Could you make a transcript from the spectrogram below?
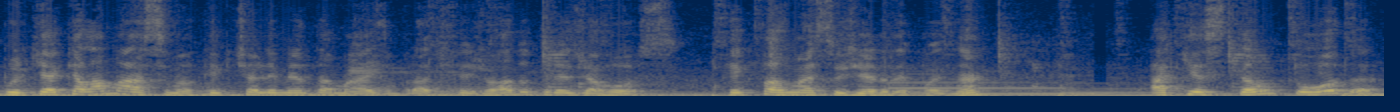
porque é aquela máxima, o que, que te alimenta mais, um prato de feijoada ou três de arroz? O que, que faz mais sujeira depois, né? A questão toda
